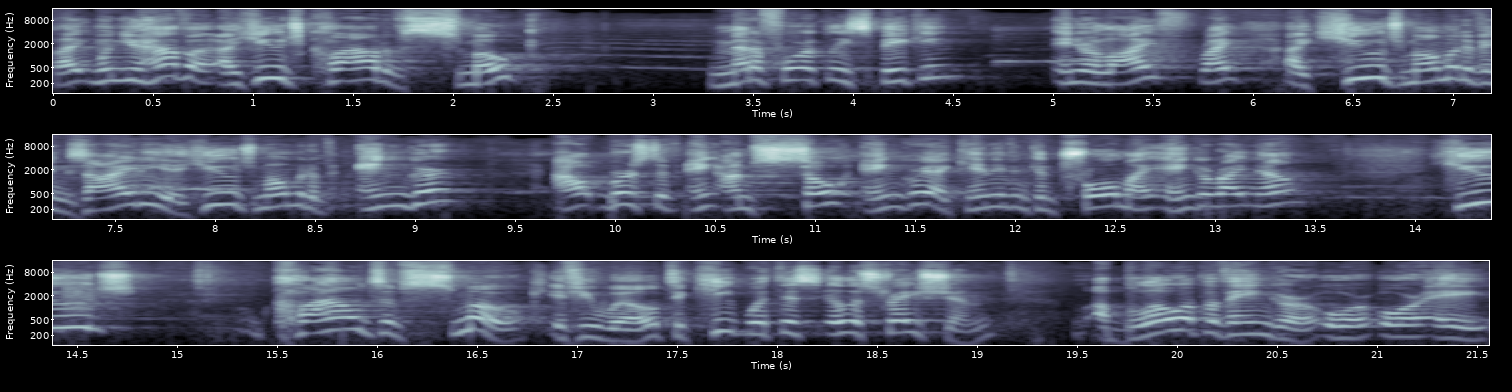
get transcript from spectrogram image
Like when you have a, a huge cloud of smoke, metaphorically speaking, in your life, right? A huge moment of anxiety, a huge moment of anger, outburst of anger. I'm so angry, I can't even control my anger right now. Huge clouds of smoke, if you will, to keep with this illustration, a blow up of anger or, or a,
